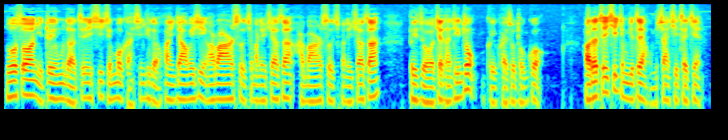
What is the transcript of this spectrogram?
如果说你对我们的这一期节目感兴趣的，欢迎加微信二八二四七八六七幺三二八二四七八六七幺三，备注电台听众，可以快速通过。好的，这一期节目就这样，我们下期再见。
